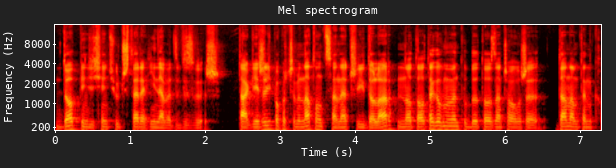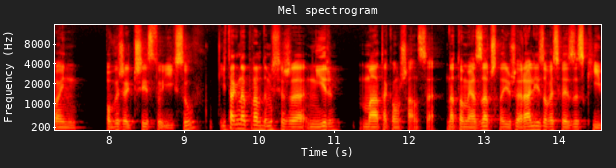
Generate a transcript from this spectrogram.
do 54 i nawet wzwyż. Tak, jeżeli popatrzymy na tą cenę, czyli dolar, no to od tego momentu by to oznaczało, że da nam ten coin powyżej 30 x-ów i tak naprawdę myślę, że NIR ma taką szansę. Natomiast zacznę już realizować swoje zyski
